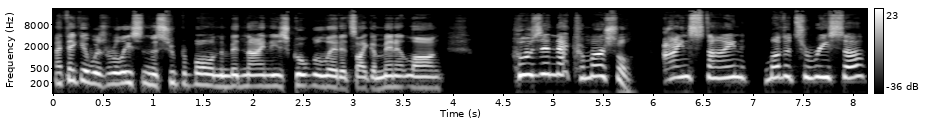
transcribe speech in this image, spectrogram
I think it was released in the super bowl in the mid 90s google it. It's like a minute long. Who's in that commercial? Einstein mother teresa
